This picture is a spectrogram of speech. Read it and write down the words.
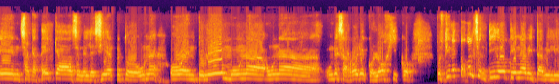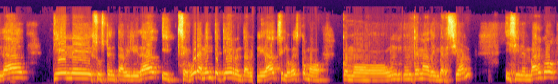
en Zacatecas, en el desierto, una, o en Tulum, una, una, un desarrollo ecológico, pues tiene todo el sentido, tiene habitabilidad, tiene sustentabilidad y seguramente tiene rentabilidad si lo ves como, como un, un tema de inversión. Y sin embargo,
